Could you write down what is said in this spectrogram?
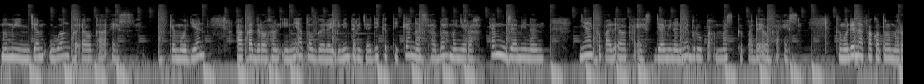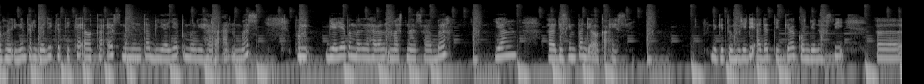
meminjam uang ke LKS. Kemudian, akad rohan ini atau gadai ini terjadi ketika nasabah menyerahkan jaminannya kepada LKS. Jaminannya berupa emas kepada LKS. Kemudian nafakatul marhum ini terjadi ketika LKS meminta biaya pemeliharaan emas, pem, biaya pemeliharaan emas nasabah yang uh, disimpan di LKS. Begitu. Jadi ada tiga kombinasi uh,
